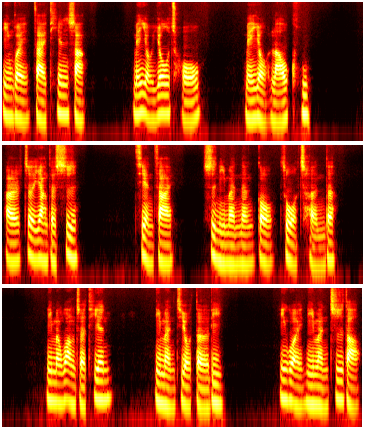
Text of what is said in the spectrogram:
因为在天上没有忧愁，没有劳苦。而这样的事，现在是你们能够做成的。你们望着天，你们就得力，因为你们知道，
